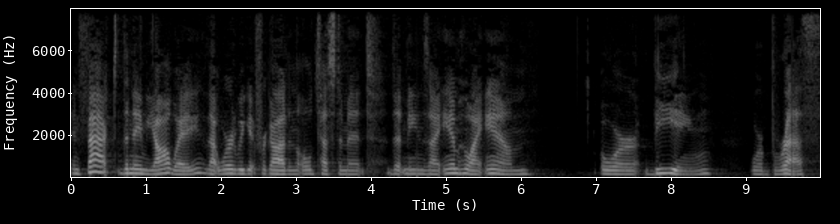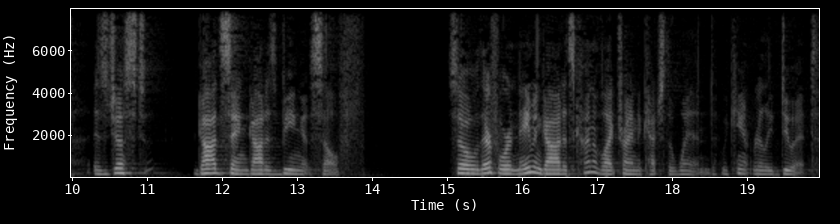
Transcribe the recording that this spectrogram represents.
In fact, the name Yahweh, that word we get for God in the Old Testament that means I am who I am, or being, or breath, is just God saying God is being itself. So, therefore, naming God is kind of like trying to catch the wind. We can't really do it.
